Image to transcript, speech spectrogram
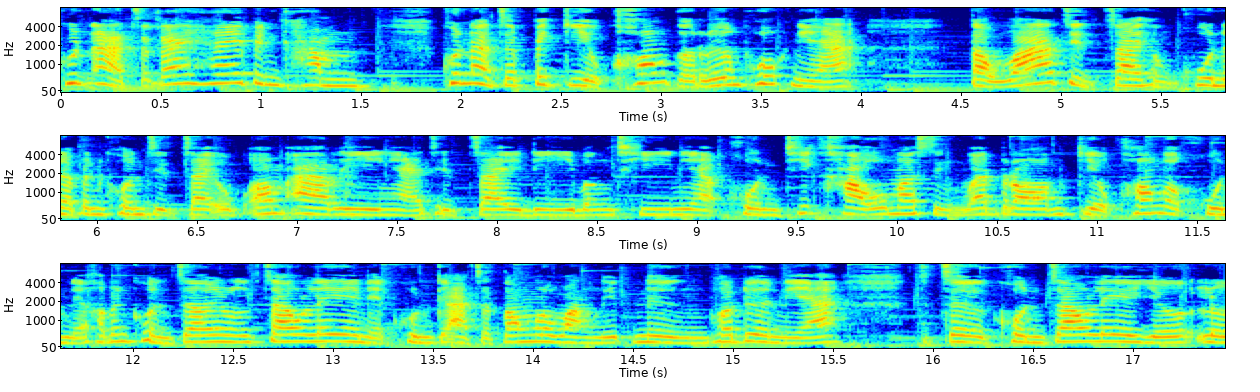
คุณอาจจะได้ให้เป็นคำคุณอาจจะไปเกี่ยวข้องกับเรื่องพวกเนี้ยแต่ว่าจิตใจของคุณเป็นคนจิตใจอบอ้อมอารีไงจิตใจดีบางทีเนี่ยคนที่เขามาสิ่งแวดล้อมเกี่ยวข้องกับคุณเนี่ยเขาเป็นคนเจ้าเจ้าเล่ห์เนี่ยคุณก็อาจจะต้องระวังนิดนึง เพราะเดือนนี้จะเจอคนเจ้าเล่ห์เยอะเล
